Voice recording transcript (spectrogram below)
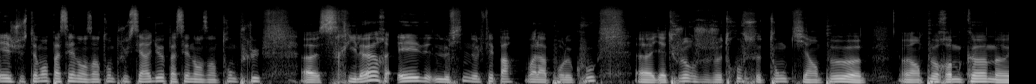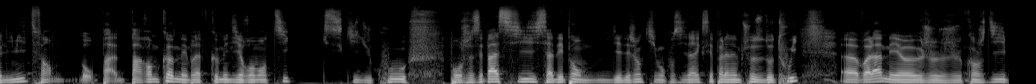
et justement passer dans un ton plus sérieux, passer dans un ton plus euh, thriller et le film ne le fait pas. Voilà, pour le coup, euh, il y a toujours, je trouve, ce ton qui est un peu, euh, rom-com limite, enfin bon, pas, rom-com, mais bref, comédie romantique ce qui du coup bon je sais pas si ça dépend il y a des gens qui vont considérer que c'est pas la même chose d'autres oui voilà mais quand je dis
